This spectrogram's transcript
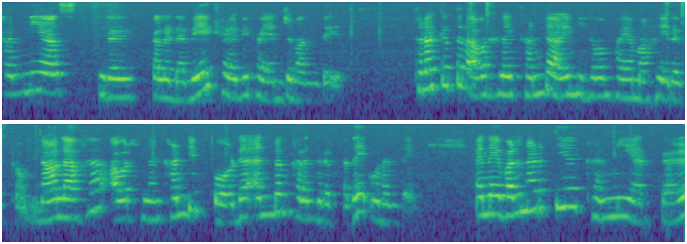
கன்னியாஸ்திரிகளிடமே கேள்வி பயின்று வந்தேன். தொடக்கத்தில் அவர்களை கண்டாலே மிகவும் பயமாக இருக்கும். நாளாக அவர்களின் கண்டிப்போடு அன்பம் கலந்திருப்பதை உணர்ந்தேன். என்னை வழிநடத்திய கன்னியர்கள்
